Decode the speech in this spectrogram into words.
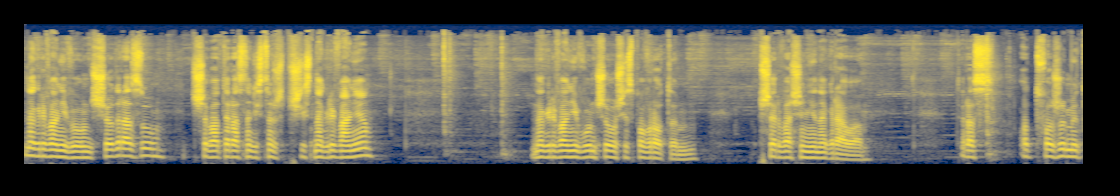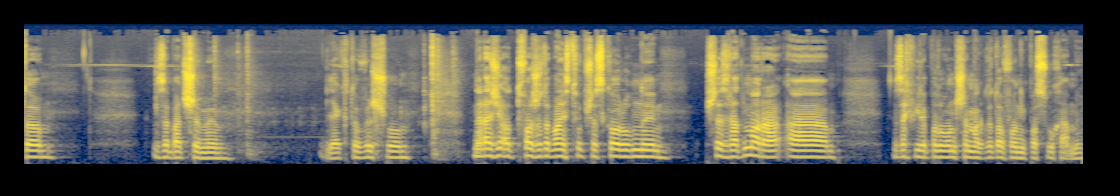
nagrywanie wyłączy się od razu. Trzeba teraz nacisnąć przycisk nagrywania. Nagrywanie włączyło się z powrotem. Przerwa się nie nagrała. Teraz otworzymy to, zobaczymy jak to wyszło. Na razie odtworzę to Państwu przez kolumny przez Radmora, a za chwilę podłączę magnetofon i posłuchamy.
